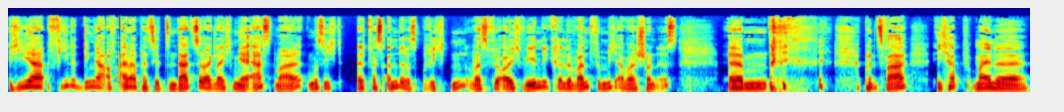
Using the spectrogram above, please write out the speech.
hier viele Dinge auf einmal passiert sind. Dazu aber gleich mir erstmal muss ich etwas anderes berichten, was für euch wenig relevant, für mich aber schon ist. Ähm und zwar, ich habe meine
